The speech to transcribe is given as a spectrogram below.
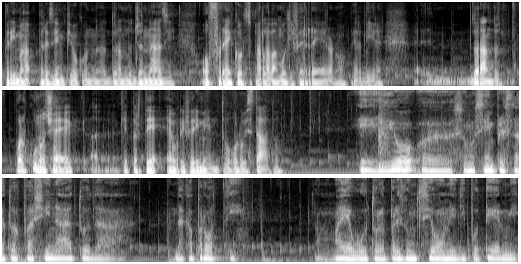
Prima, per esempio, con Dorando Giannasi, off records, parlavamo di Ferrero, no? per dire. Eh, Dorando, qualcuno c'è eh, che per te è un riferimento o lo è stato? E io eh, sono sempre stato affascinato da, da Caprotti. Non ho mai avuto la presunzione di potermi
